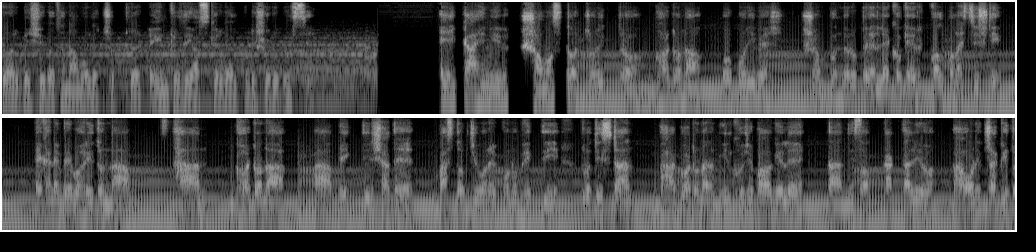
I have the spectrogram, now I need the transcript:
তো আর বেশি কথা না বলে ছোট্ট একটা ইন্ট্রো দিয়ে আজকের গল্পটি শুরু করছি। এই কাহিনীর সমস্ত চরিত্র, ঘটনা ও পরিবেশ সম্পূর্ণরূপে লেখকের কল্পনায় সৃষ্টি। এখানে ব্যবহৃত নাম, স্থান, ঘটনা বা ব্যক্তির সাথে বাস্তব জীবনের কোনো ব্যক্তি, প্রতিষ্ঠান বা ঘটনার মিল খুঁজে পাওয়া গেলে তা নিছক, কাকতালীয় বা অনিচ্ছাকৃত।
